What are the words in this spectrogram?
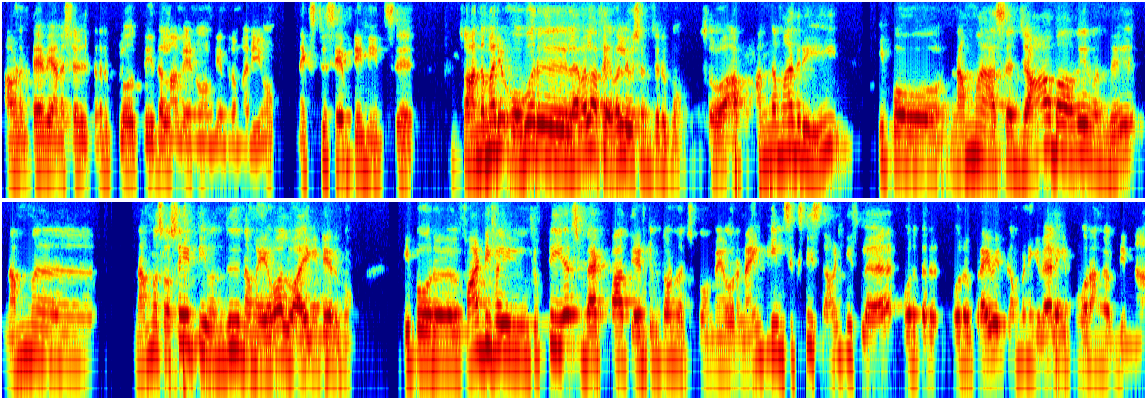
அவனுக்கு தேவையான ஷெல்டர் க்ளோத் இதெல்லாம் வேணும் அப்படின்ற மாதிரியும் நெக்ஸ்ட் சேஃப்டி நீட்ஸ் ஸோ அந்த மாதிரி ஒவ்வொரு லெவல் ஆஃப் எவல்யூஷன்ஸ் இருக்கும். ஸோ அந்த மாதிரி இப்போ நம்ம அஸ் அ ஜாபாவே வந்து நம்ம நம்ம சொசைட்டி வந்து நம்ம எவால்வ் ஆகிக்கிட்டே இருக்கும். இப்போ ஒரு forty five fifty years back பார்த்து எடுத்துக்கிட்டோம்னு வச்சுக்கோமே ஒரு நைன்டீன் சிக்ஸ்டி செவன்டிஸ்ல ஒருத்தர் ஒரு பிரைவேட் கம்பெனிக்கு வேலைக்கு போறாங்க அப்படின்னா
